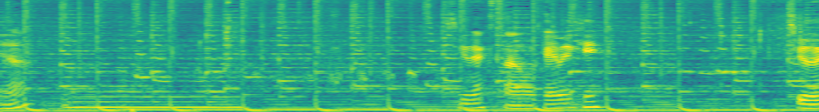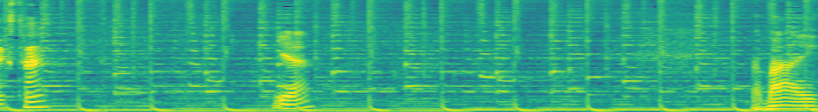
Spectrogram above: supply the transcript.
Yeah. Mm. See you next time, okay, Mikki? See you next time. Yeah. Bye bye.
